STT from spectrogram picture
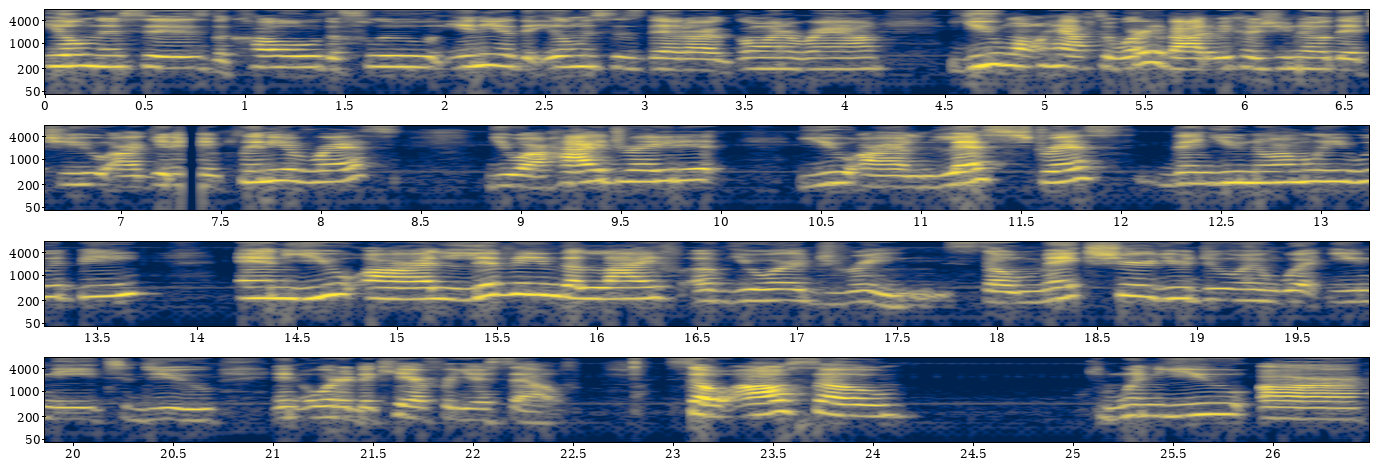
illnesses, the cold, the flu, any of the illnesses that are going around. You won't have to worry about it because you know that you are getting plenty of rest, you are hydrated, you are less stressed than you normally would be, and you are living the life of your dreams. So make sure you're doing what you need to do in order to care for yourself. So also when you are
